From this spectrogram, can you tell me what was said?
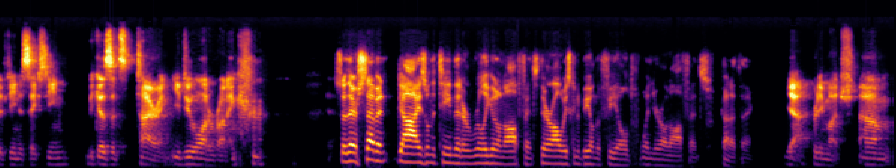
15 to 16, because it's tiring. You do a lot of running. So there's seven guys on the team that are really good on offense. They're always going to be on the field when you're on offense, kind of thing. yeah, pretty much. Um,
